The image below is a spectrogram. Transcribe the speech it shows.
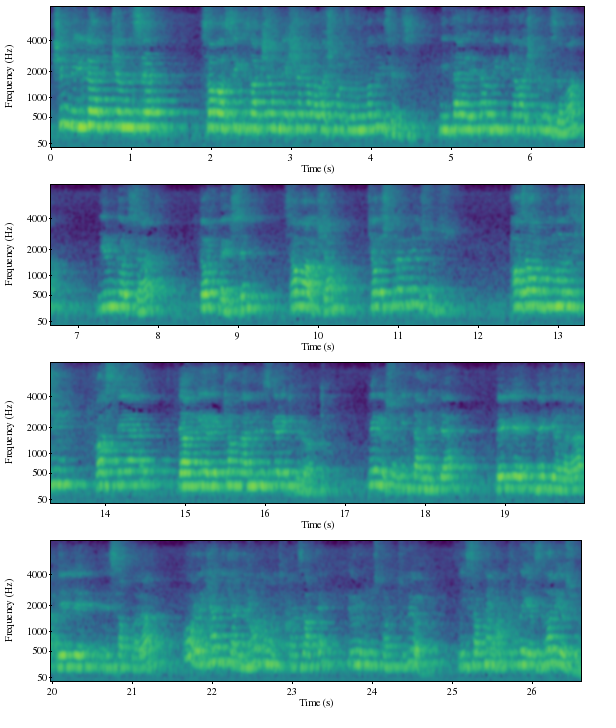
Şimdi illa dükkanınıza sabah 8 akşam 5'e kadar açmak zorunda değilsiniz. İnternetten bir dükkan açtığınız zaman 24 saat, 4 mevsim, sabah akşam çalıştırabiliyorsunuz. Pazar bulmanız için gazeteye, dergiye reklam vermeniz gerekmiyor. Veriyorsunuz internette belli medyalara, belli hesaplara. Orada kendi kendine otomatikman zaten ürününüz tanıtılıyor. İnsanlar hakkında yazılar yazıyor.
